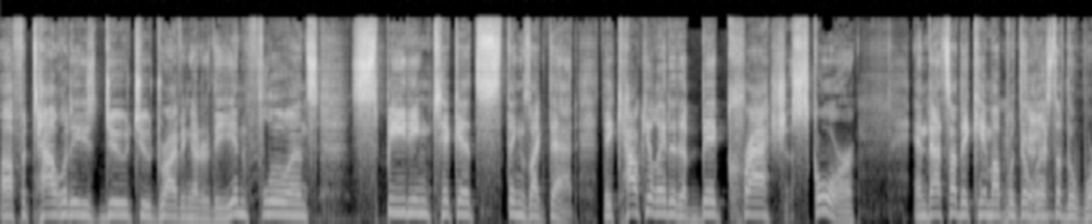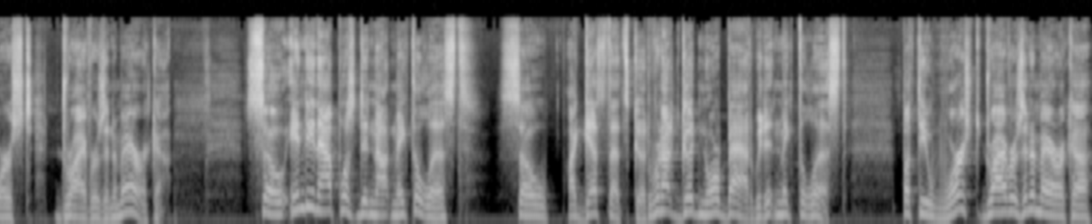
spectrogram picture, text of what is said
uh, fatalities due to driving under the influence, speeding tickets, things like that. They calculated a big crash score. And that's how they came up with the list of the worst drivers in America. So Indianapolis did not make the list. So I guess that's good. We're not good nor bad. We didn't make the list. But the worst drivers in America,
